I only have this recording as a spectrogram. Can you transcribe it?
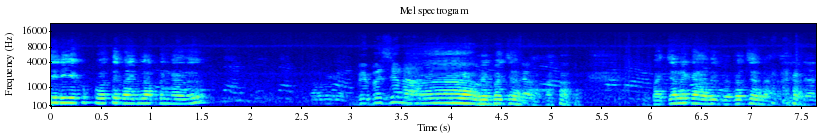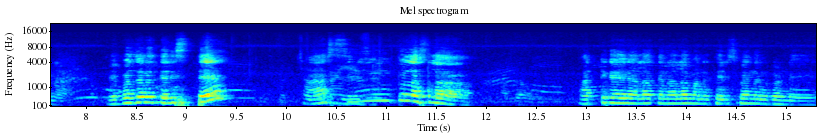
తెలియకపోతే బైబిల్ అర్థం కాదు. విభజన. ఆ, విభజన. భజన కాదు విభజన. విభజన. తెలిస్తే సింపుల్ అసలు. అరటికాయని ఎలా తినాలో మనకు తెలిసిపోయింది అనుకోండి.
